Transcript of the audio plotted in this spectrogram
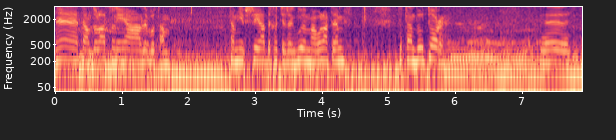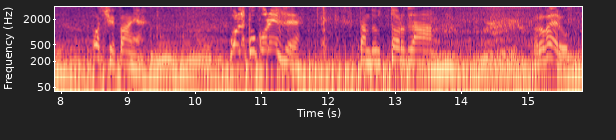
Nie, tam do lasu nie jadę, bo tam, tam nie przyjadę, chociaż jak byłem małolatem, to tam był tor. Yy, panie. Pole kukurydzy. Tam był tor dla rowerów.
